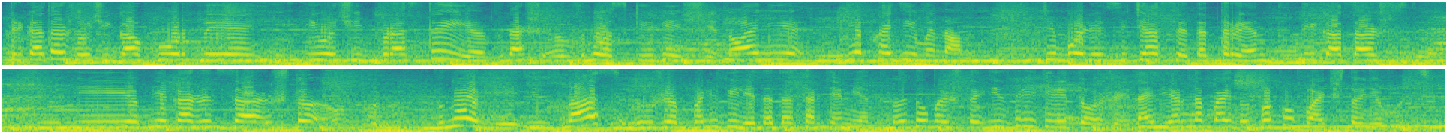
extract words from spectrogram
Трикотажи очень комфортные и очень простые в, наш, в носке вещи, но они необходимы нам. Тем более сейчас это тренд трикотаж. Мне кажется, что многие из нас уже полюбили этот ассортимент. Но думаю, что и зрители тоже. Наверное, пойдут покупать что-нибудь.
